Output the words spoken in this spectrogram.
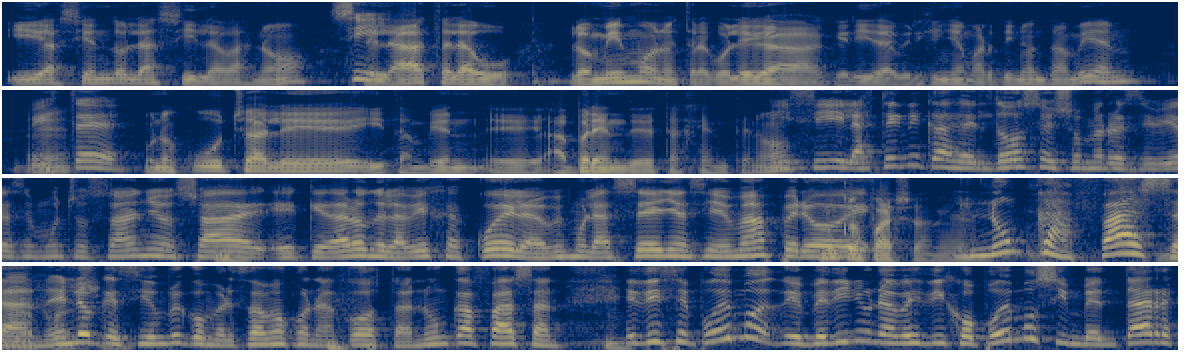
y haciendo las sílabas, ¿no? De la A hasta la U. Lo mismo nuestra colega querida Virginia Martinón también, ¿eh? ¿Viste? Uno escucha, lee y también eh, aprende de esta gente, ¿no? Y sí, las técnicas del 12 yo me recibí hace muchos años, ya eh, quedaron de la vieja escuela, lo mismo las señas y demás, pero... Nunca eh, fallan, ¿eh? Nunca fallan, Nunca es lo fallan. que siempre conversamos con Acosta, nunca fallan. Eh, dice, podemos, Bedini una vez dijo, podemos inventar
